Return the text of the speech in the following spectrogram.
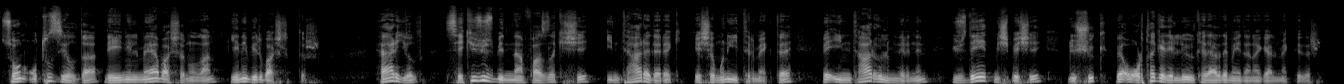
son 30 yılda değinilmeye başlanılan yeni bir başlıktır. Her yıl 800 binden fazla kişi intihar ederek yaşamını yitirmekte ve intihar ölümlerinin %75'i düşük ve orta gelirli ülkelerde meydana gelmektedir.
